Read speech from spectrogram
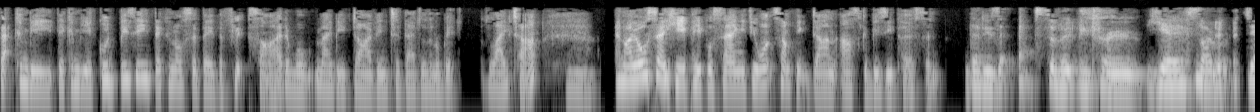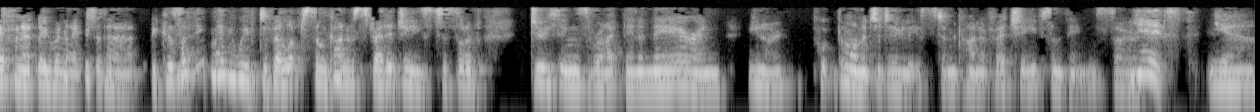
that can be, there can be a good busy. There can also be the flip side and we'll maybe dive into that a little bit later. Mm. And I also hear people saying, if you want something done, ask a busy person. That is absolutely true. Yes, I definitely relate to that because I think maybe we've developed some kind of strategies to sort of do things right then and there and, you know, put them on the to-do list and kind of achieve some things. So yes. Yeah.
